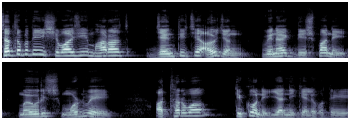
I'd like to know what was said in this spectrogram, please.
छत्रपती शिवाजी महाराज जयंतीचे आयोजन विनायक देशपांडे मयुरीश मोडवे अथर्व तिकोने यांनी केले होते.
